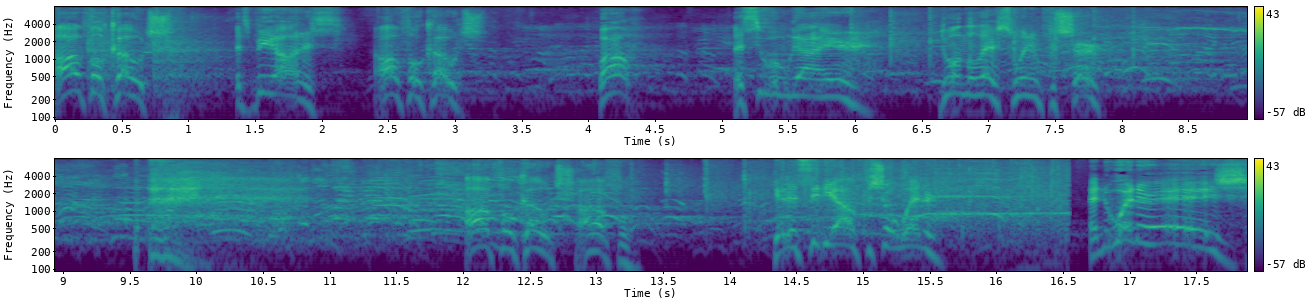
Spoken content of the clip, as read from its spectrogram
Awful coach. Let's be honest. Awful coach. Well, let's see what we got here. Doing the left's winning for sure. Awful coach. Awful. Get see the official winner. And the winner is.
